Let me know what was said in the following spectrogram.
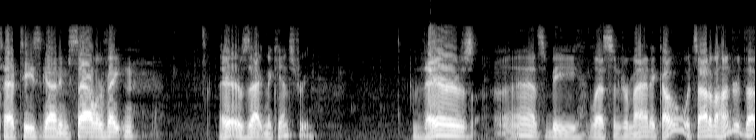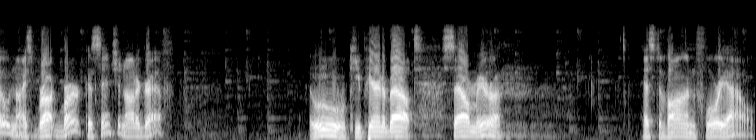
Tatis got him salivating. There's Zach McKinstry. There's, let's be less than dramatic. Oh, it's out of 100, though. Nice Brock Burke Ascension autograph. Ooh, keep hearing about Sal Mira. Estevan Florial.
